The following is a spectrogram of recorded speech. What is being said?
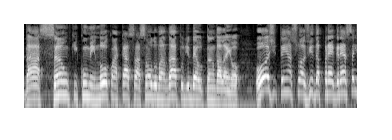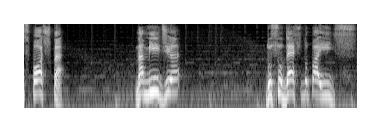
da ação que culminou com a cassação do mandato de Deltan Dallagnol. Hoje tem a sua vida pregressa exposta na mídia do sudeste do país.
